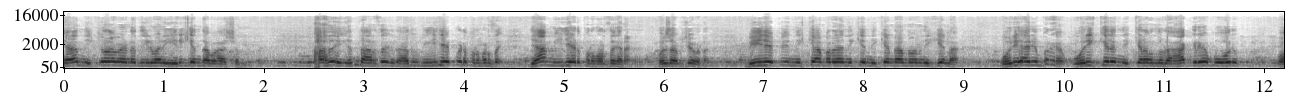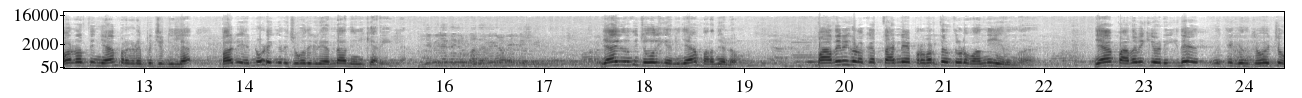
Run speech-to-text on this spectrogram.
ഞാൻ നിൽക്കണോ വേണ്ട തീരുമാനം എനിക്കെന്താ അവകാശം? അത് എന്താർത്ഥം അത് ബി ജെ പിയുടെ പ്രവർത്തക ഞാൻ ബി ജെ പിയുടെ പ്രവർത്തകനാണ്. ഒരു സംശയം സംശയമുണ്ട് ബി ജെ പി നിൽക്കാൻ പറഞ്ഞാൽ നിൽക്കുക നിൽക്കേണ്ടെന്ന് പറഞ്ഞാൽ നിൽക്കില്ല. ഒരു കാര്യം പറയാം. ഒരിക്കലും നിൽക്കണം എന്നുള്ള ആഗ്രഹം പോലും ഒരെണ്ണത്തിൽ ഞാൻ പ്രകടിപ്പിച്ചിട്ടില്ല. പലരും എന്നോട് ഇങ്ങനെ ചോദിക്കില്ല എന്താണെന്ന് എനിക്കറിയില്ല. ഞാനിതൊന്നും ചോദിക്കാനില്ല ഞാൻ പറഞ്ഞല്ലോ. പദവികളൊക്കെ തന്നെ പ്രവർത്തനത്തോട് വന്നു ചേരുന്നത് ഞാൻ പദവിക്ക് വേണ്ടി ഇതേ ചോദിച്ചോ?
